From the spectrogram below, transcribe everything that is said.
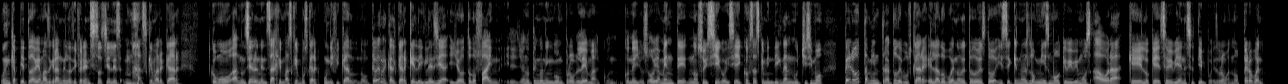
un hincapié todavía más grande en las diferencias sociales, más que marcar cómo anunciar el mensaje, más que buscar unificarlo, ¿no? Cabe recalcar que la iglesia y yo todo fine, yo no tengo ningún problema con, con ellos. Obviamente no soy ciego y si hay cosas que me indignan muchísimo, pero también trato de buscar el lado bueno de todo esto y sé que no es lo mismo que vivimos ahora que lo que se vivía en ese tiempo, es broma, ¿no? Pero bueno.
